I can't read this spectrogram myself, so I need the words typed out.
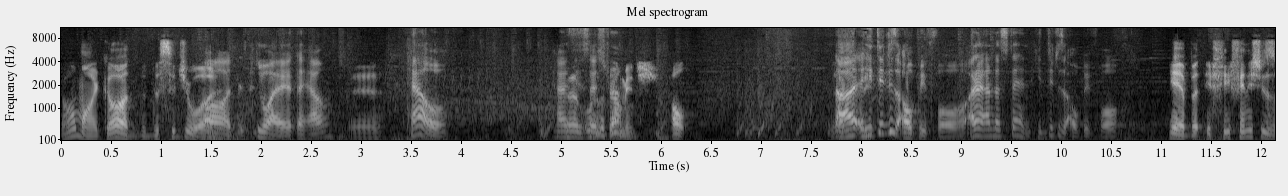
Oh my god, the Decidueye. Oh, is why. What the hell? yeah. How? How Uh, he so strong? damage? Oh, No, he did his ult before. I don't understand. He did his ult before. yeah, but if he finishes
